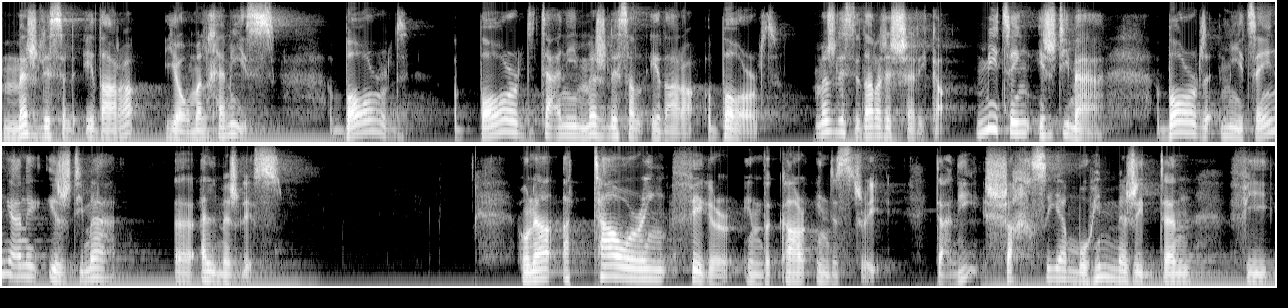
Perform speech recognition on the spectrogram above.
مجلس الإدارة يوم الخميس board board تعني مجلس الإدارة board مجلس إدارة الشركة meeting اجتماع board meeting يعني اجتماع المجلس هنا a towering figure in the car industry. تعني شخصية مهمة جدا في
